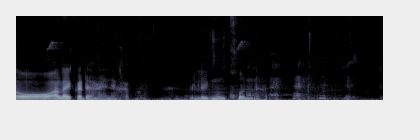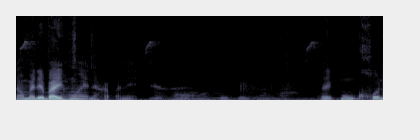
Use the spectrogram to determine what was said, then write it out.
ต่ออะไรก็ได้นะครับ เป็นเลขมงคลนะครับ เราไม่ได้ใบหวยนะครับ อันนี้ เลขมงคล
